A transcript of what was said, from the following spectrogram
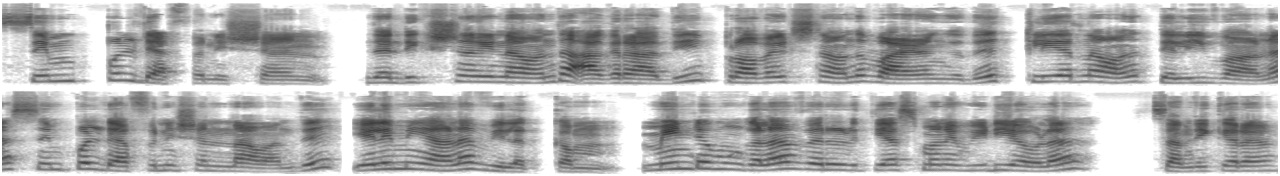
simple definition இந்த டிக்ஷனரினா வந்து அகராதி ப்ரொவைட்ஸ்னா வந்து வழங்குது கிளியர்னா வந்து தெளிவான சிம்பிள் டெஃபினிஷன்னா வந்து எளிமையான விளக்கம். மீண்டும் உங்களை வேறு வித்தியாசமான வீடியோவில் சந்திக்கிறேன்.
